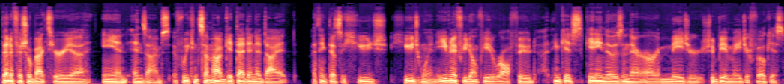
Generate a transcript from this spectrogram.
beneficial bacteria, and enzymes. If we can somehow get that in a diet, I think that's a huge, huge win. Even if you don't feed raw food, I think it's getting those in there are a major should be a major focus.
